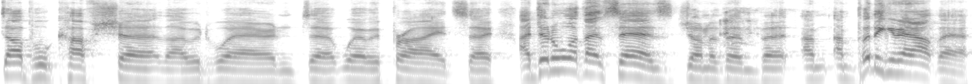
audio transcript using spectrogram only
double cuff shirt that I would wear and uh, wear with pride. So I don't know what that says, Jonathan, but I'm I'm putting it out there.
